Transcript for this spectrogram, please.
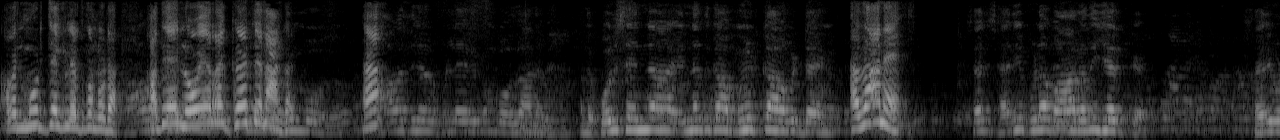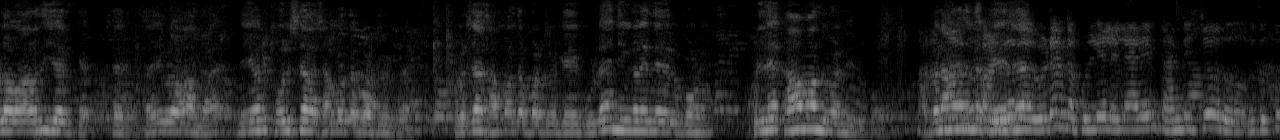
அவன் மூட் சைக்கிள் எடுத்து கொண்டு விட்டான் அதே லோயரை கேட்டு நாங்கள் ஆ? பாவத்தில் ஒரு பிள்ளை இருக்கும்போது அந்த அந்த பொலிசை என்ன என்னத்துக்கா மீட்காம விட்டாங்க? அதானே. சரி சரிபுல வாரது இயற்கை. சரிபுல வாரது இயற்கை. சரி சரிபுல வாங்க. நீ ஒரு பொலிசா சம்மந்தப்பட்டிருக்க பொலிசா சம்மந்தப்பட்டிருக்கக்குள்ள நீங்கள் என்ன இருக்கணும்? பிள்ளைய காமாந்து பண்ணியிருக்கோம் அப்போ நாங்கள் இந்த பேச விட அந்த பிள்ளைகள் எல்லாரையும் தண்டிச்சு ஒரு இதுக்கு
